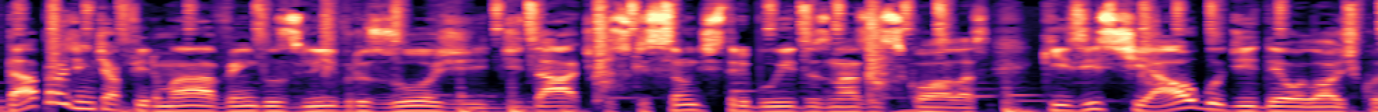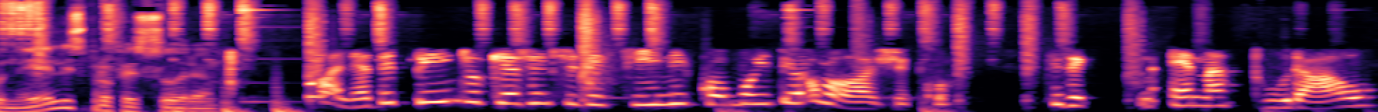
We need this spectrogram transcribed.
Dá para a gente afirmar, vendo os livros hoje didáticos que são distribuídos nas escolas, que existe algo de ideológico neles, professora? Olha, depende o que a gente define como ideológico. Quer dizer, é natural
